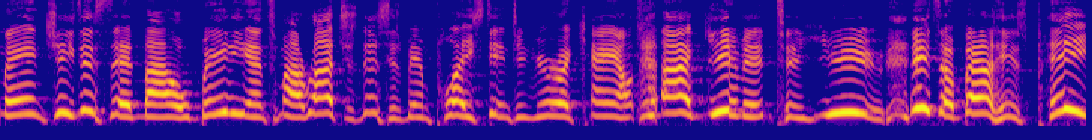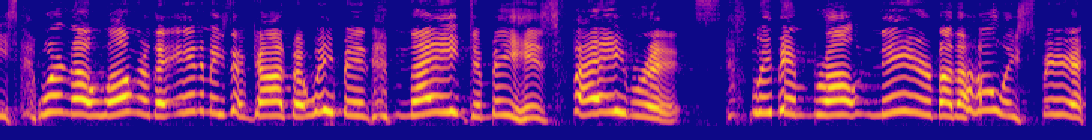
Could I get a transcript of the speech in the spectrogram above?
man, Jesus said, My obedience, my righteousness has been placed into your account. I give it to you. It's about His peace. We're no longer the enemies of God, but we've been made to be His favorites. We've been brought near by the Holy Spirit.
